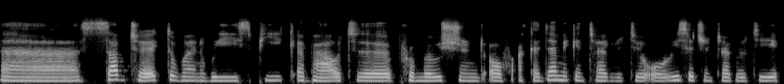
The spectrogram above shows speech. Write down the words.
uh, subject when we speak about uh, promotion of academic integrity or research integrity,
